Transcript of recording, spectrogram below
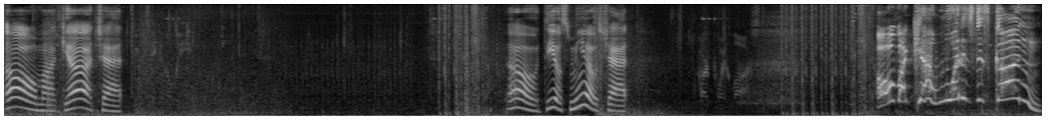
Oh my god, chat. Oh, Dios mio, chat. Oh my god, what is this gun?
